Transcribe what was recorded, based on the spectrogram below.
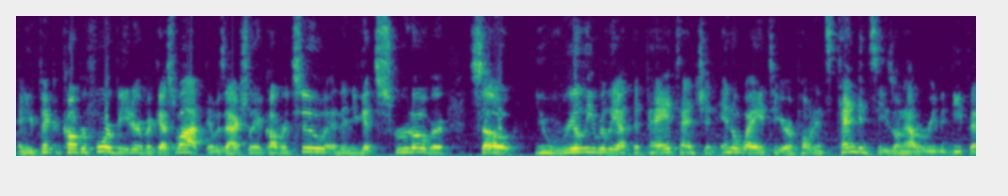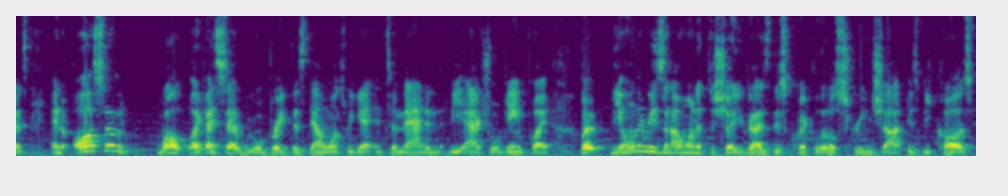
And you pick a cover four beater, but guess what? It was actually a cover two and then you get screwed over. So you really, really have to pay attention in a way to your opponent's tendencies on how to read a defense and also well, like I said, we will break this down once we get into Madden, the actual gameplay. But the only reason I wanted to show you guys this quick little screenshot is because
